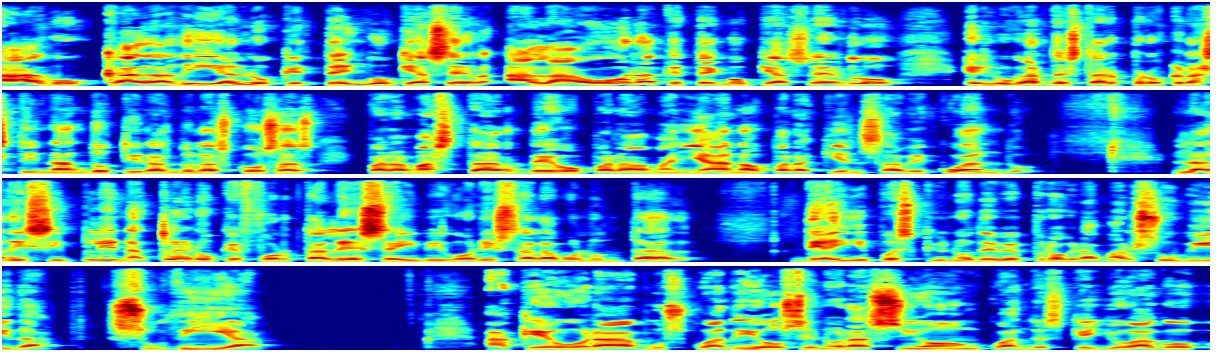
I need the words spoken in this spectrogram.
Hago cada día lo que tengo que hacer a la hora que tengo que hacerlo, en lugar de estar procrastinando, tirando las cosas para más tarde o para mañana o para quién sabe cuándo. La disciplina, claro que fortalece y vigoriza la voluntad. De ahí pues que uno debe programar su vida, su día, a qué hora busco a Dios en oración, cuando es que yo hago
